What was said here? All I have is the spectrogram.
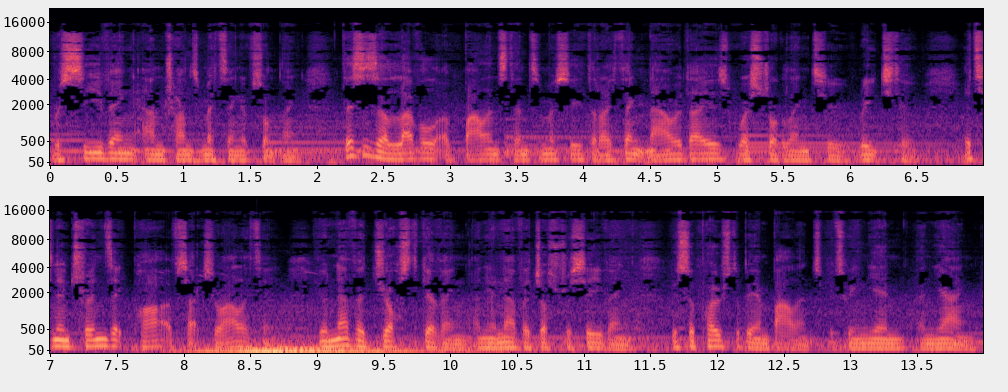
receiving and transmitting of something. This is a level of balanced intimacy that I think nowadays we're struggling to reach to. It's an intrinsic part of sexuality. You're never just giving and you're never just receiving. You're supposed to be in balance between yin and yang.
